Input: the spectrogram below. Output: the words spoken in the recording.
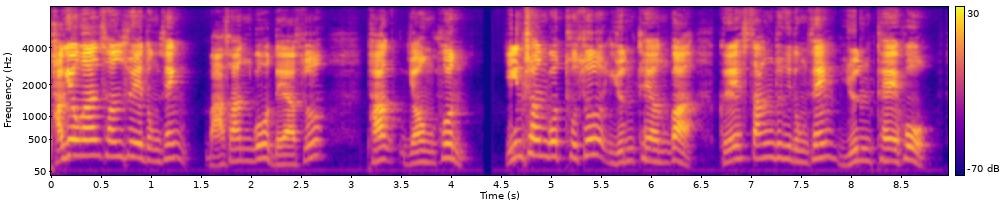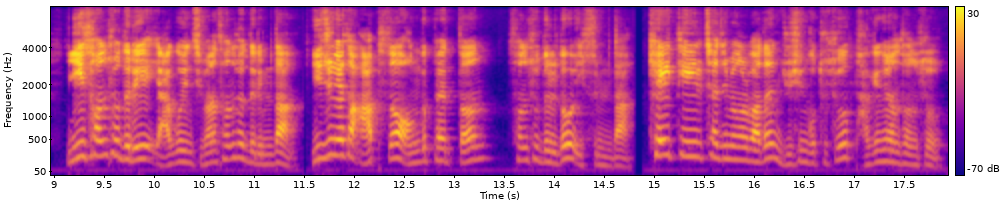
박영환 선수의 동생 마산고 내야수 박영훈, 인천고 투수 윤태현과 그의 쌍둥이 동생 윤태호. 이 선수들이 야구인 집안 선수들입니다. 이 중에서 앞서 언급했던 선수들도 있습니다. KT 1차 지명을 받은 유신고 투수 박영현 선수,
